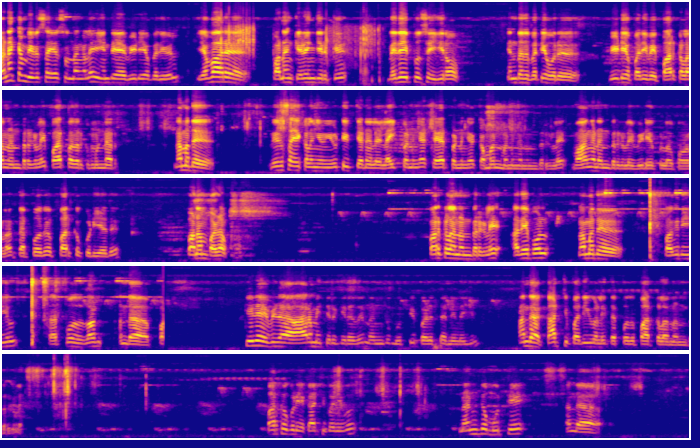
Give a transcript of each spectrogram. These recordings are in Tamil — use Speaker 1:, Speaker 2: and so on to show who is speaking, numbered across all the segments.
Speaker 1: வணக்கம் விவசாய சொந்தங்களே இன்றைய வீடியோ பதிவில் எவ்வாறு பணம் கிழங்கிற்கு விதைப்பு செய்கிறோம் என்பது பற்றி ஒரு வீடியோ பதிவை பார்க்கலாம் நண்பர்களை. பார்ப்பதற்கு முன்னர் நமது விவசாய கலைஞர் யூடியூப் சேனலை லைக் பண்ணுங்கள் ஷேர் பண்ணுங்கள் கமெண்ட் பண்ணுங்கள் நண்பர்களே. வாங்க நண்பர்களை வீடியோக்குள்ளே போகலாம். தற்போது பார்க்கக்கூடியது பணம் பழம். பார்க்கலாம் நண்பர்களே. அதேபோல் நமது பகுதியில் தற்போதுதான் அந்த ப- கீழே விழ ஆரம்பித்திருக்கிறது நன்கு முற்றி படுத்த நிலையில். அந்த காட்சி பதிவுகளை தற்போது பார்க்கலாம் நண்பர்களே. பார்க்கக்கூடிய காட்சி பதிவு நன்கு முற்றி அந்த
